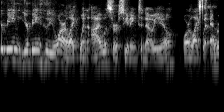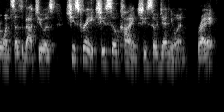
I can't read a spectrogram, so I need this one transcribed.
you're being you're being who you are. Like when i was first getting to know you or like what everyone says about you is she's great. She's so kind. She's so genuine right?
